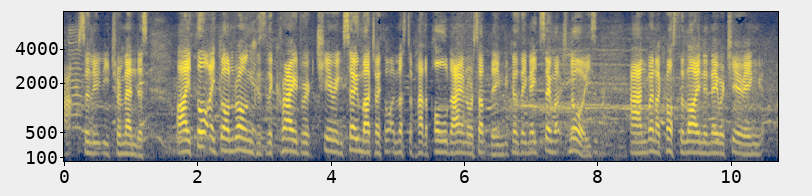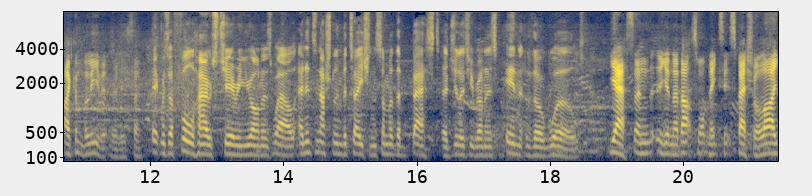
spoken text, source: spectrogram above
absolutely tremendous. I thought I'd gone wrong because the crowd were cheering so much, I thought I must have had a pole down or something because they made so much noise. And when I crossed the line and they were cheering, I couldn't believe it really. So it was a full house cheering you on as well. An international invitation, some of the best agility runners in the world. Yes, and you know that's what makes it special. I,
